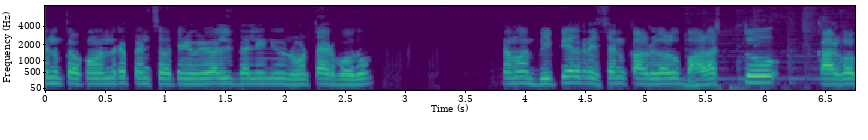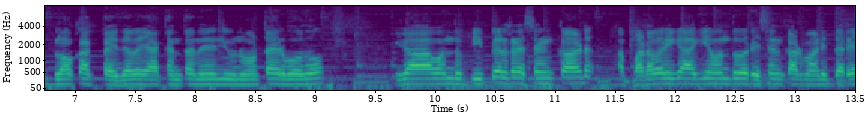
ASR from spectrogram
ಏನು ತಿಳ್ಕೊಂಬಂದ್ರೆ ಫ್ರೆಂಡ್ಸ್ ಇವತ್ತಿನ ವಿಡಿಯೋದಲ್ಲಿ ನೀವು ನೋಡ್ತಾ ಇರ್ಬೋದು, ನಮ್ಮ ಬಿ ಪಿ ಎಲ್ ರೇಷನ್ ಕಾರ್ಡ್ಗಳು ಬಹಳಷ್ಟು ಕಾರ್ಡ್ಗಳು ಬ್ಲಾಕ್ ಆಗ್ತಾ ಇದ್ದಾವೆ. ಯಾಕಂತಂದರೆ ನೀವು ನೋಡ್ತಾ ಇರ್ಬೋದು, ಈಗ ಒಂದು B P L ration card ಬಡವರಿಗಾಗಿ ಒಂದು ರೇಷನ್ ಕಾರ್ಡ್ ಮಾಡಿದ್ದಾರೆ.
